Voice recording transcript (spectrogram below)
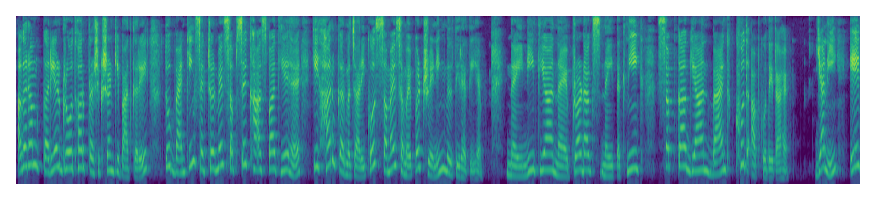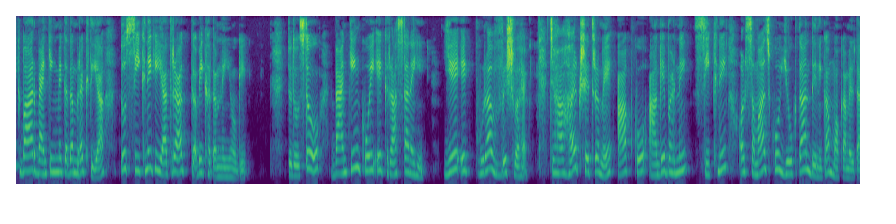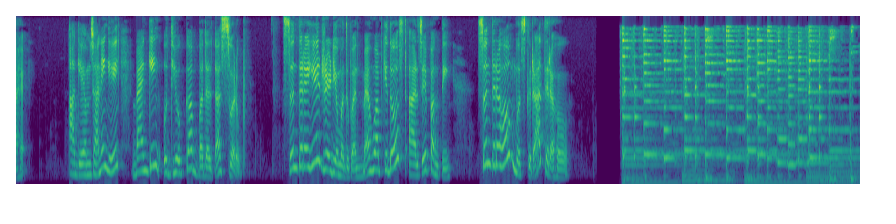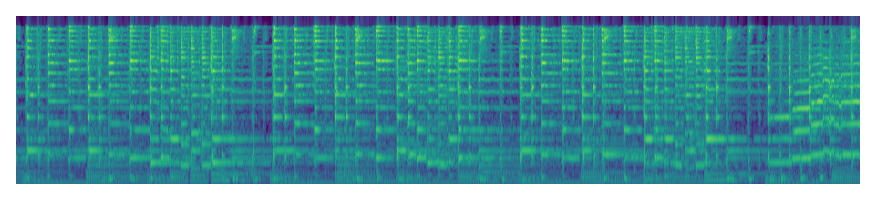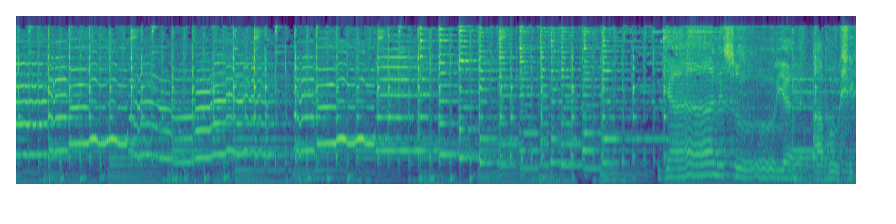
अगर हम करियर ग्रोथ और प्रशिक्षण की बात करें तो बैंकिंग सेक्टर में सबसे खास बात यह है कि हर कर्मचारी को समय समय पर ट्रेनिंग मिलती रहती है। नई नीतियाँ, नए प्रोडक्ट्स नई तकनीक सबका ज्ञान बैंक खुद आपको देता है। यानी, एक बार बैंकिंग में कदम रख दिया तो सीखने की यात्रा कभी खत्म नहीं होगी। तो दोस्तों बैंकिंग कोई एक रास्ता नहीं ये एक पूरा विश्व है, जहाँ हर क्षेत्र में आपको आगे बढ़ने, सीखने और समाज को योगदान देने का मौका मिलता है। आगे हम जानेंगे बैंकिंग उद्योग का बदलता स्वरूप। सुनते रहिए रेडियो मधुबन। मैं हूँ आपकी दोस्त आरजे पंक्ति। सुनते रहो, मुस्कुराते रहो।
